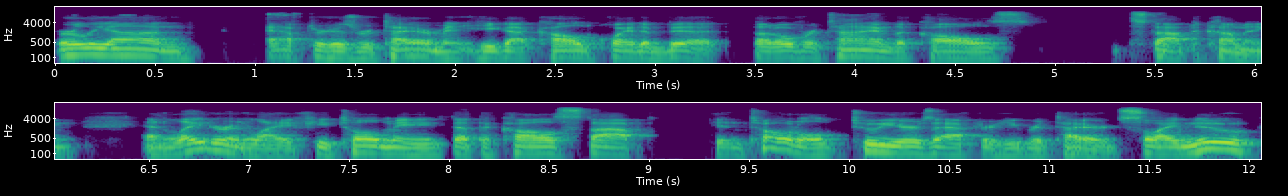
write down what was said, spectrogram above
Early on, after his retirement, he got called quite a bit, but over time, the calls stopped coming. And later in life, he told me that the calls stopped in total two years after he retired. So I knew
